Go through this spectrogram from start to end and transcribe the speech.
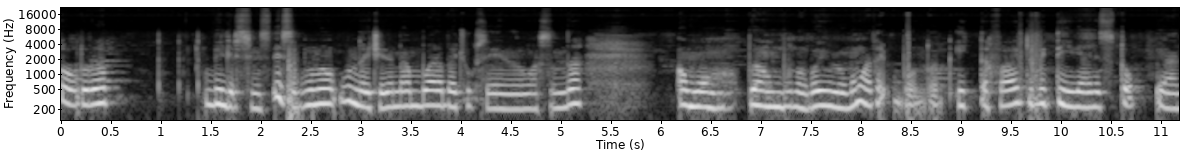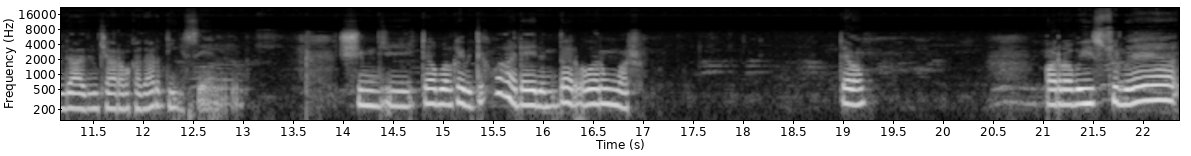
doldurabilirsiniz. Neyse bunu, bunu da içelim. Ben bu arabayı çok sevmiyorum aslında. Ama ben buna bayılıyorum ama tabii bundan ilk defa gibi değil yani stop yani dedim ki araba kadar değil sevmiyorum. Şimdi arabaları kaybettik ama hala elimde arabalarım var. Devam. Arabayı sürmeye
